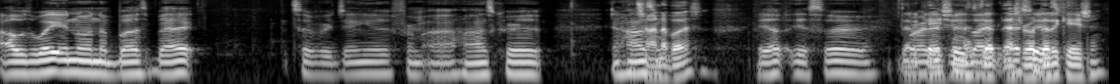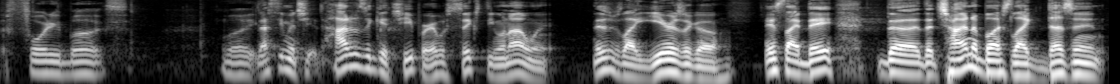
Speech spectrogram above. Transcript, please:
I was waiting on the bus back to Virginia from uh, Hans crib, and Hans. China Bus. Yep, yes sir. Bro, that That's, like- that's that real dedication. Forty bucks. Like That's even cheap. How does it get cheaper? It was sixty when I went. This was like years ago. It's like they the the China bus like doesn't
